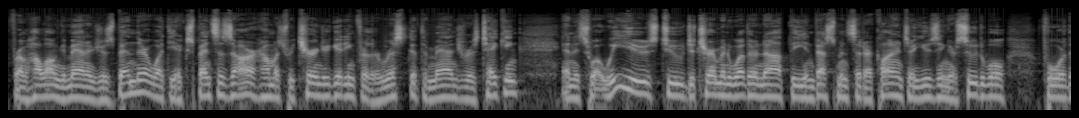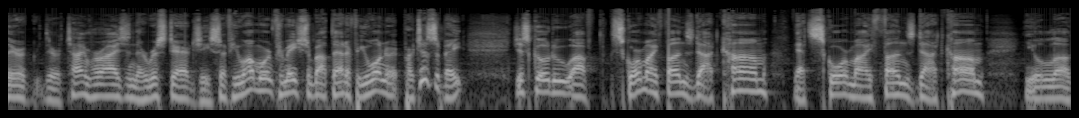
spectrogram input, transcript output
from how long the manager's been there, what the expenses are, how much return you're getting for the risk that the manager is taking, and it's what we use to determine whether or not the investments that our clients are using are suitable for their their time horizon, their risk strategy. So if you want more information about that, if you want to participate, just go to uh, scoremyfunds.com. That's scoremyfunds.com. You'll uh,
